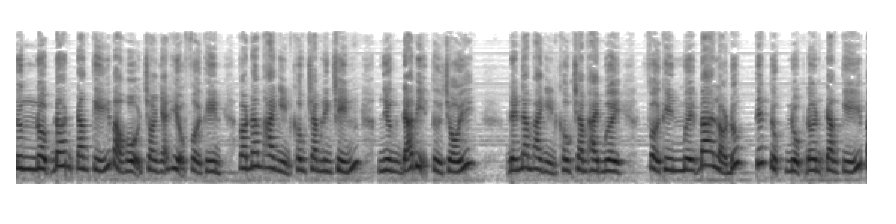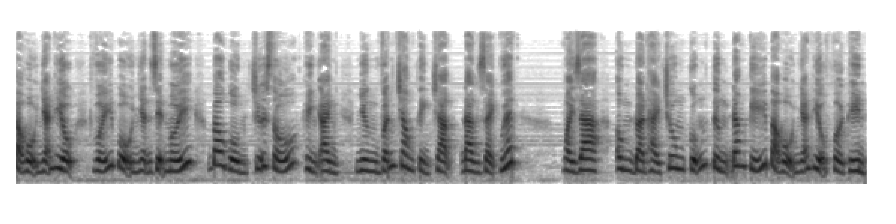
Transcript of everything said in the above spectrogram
từng nộp đơn đăng ký bảo hộ cho nhãn hiệu Phở Thìn vào năm 2009 nhưng đã bị từ chối. Đến năm 2020, Phở Thìn 13 lò đúc tiếp tục nộp đơn đăng ký bảo hộ nhãn hiệu với bộ nhận diện mới, bao gồm chữ số, hình ảnh nhưng vẫn trong tình trạng đang giải quyết. Ngoài ra, ông Đoàn Hải Trung cũng từng đăng ký bảo hộ nhãn hiệu phở thìn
